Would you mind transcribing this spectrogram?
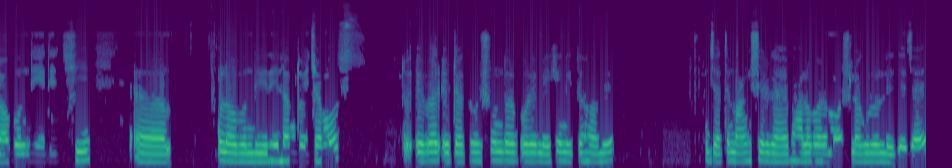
লবণ দিয়ে দিচ্ছি। লবণ দিয়ে দিলাম দুই চামচ। তো এবার এটাকে সুন্দর করে মেখে নিতে হবে যাতে মাংসের গায়ে ভালোভাবে মশলাগুলো লেগে যায়।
